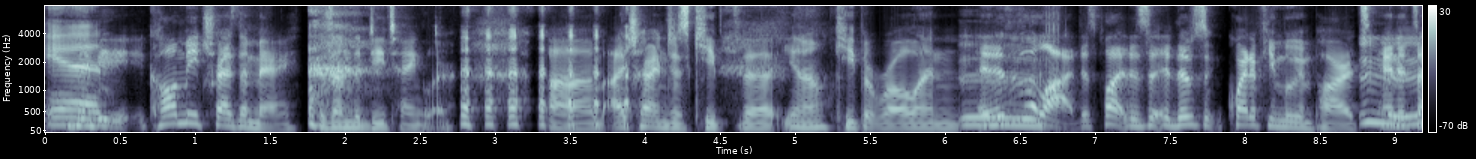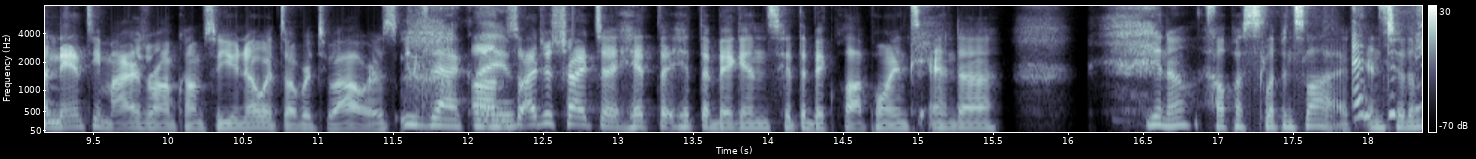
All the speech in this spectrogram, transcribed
And Maybe call me Tresemme because I'm the detangler. um, I try and just keep the you know keep it rolling. And This is a Mm. lot. This plot there's, there's quite a few moving parts, and it's a Mhm. Nancy Meyers rom com, so you know it's over two hours. exactly. Um, so I just tried to hit the hit the big uns, hit the big plot points, and uh, you know help us slip and slide And into the be-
